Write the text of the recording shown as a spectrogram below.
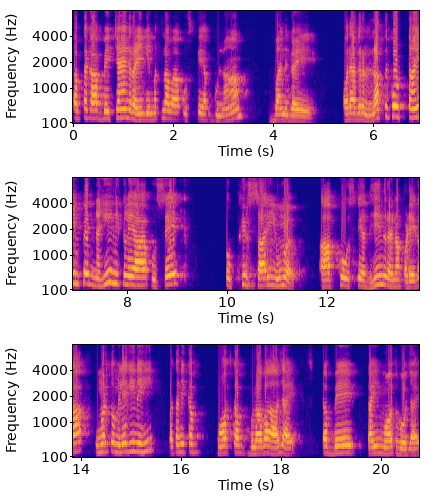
तब तक आप बेचैन रहेंगे। मतलब आप उसके अब गुलाम बन गए। और अगर लत को टाइम पे नहीं निकले आप उससे तो फिर सारी उम्र आपको उसके अधीन रहना पड़ेगा। उम्र तो मिलेगी नहीं। पता नहीं कब मौत का बुलावा आ जाए, कब बे टाइम मौत हो जाए।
